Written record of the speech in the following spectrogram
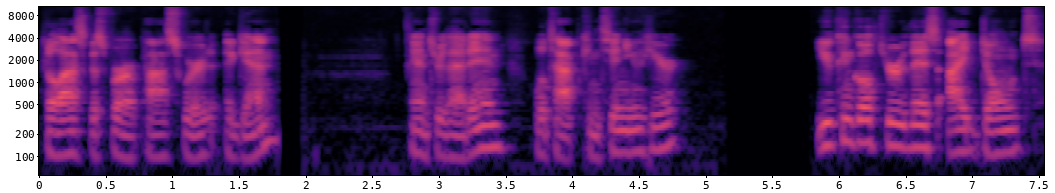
It'll ask us for our password again. Enter that in. We'll tap continue here. You can go through this. I don't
